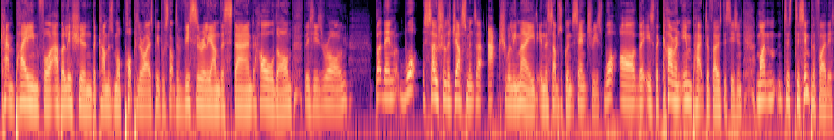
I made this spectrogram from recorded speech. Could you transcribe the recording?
campaign for abolition becomes more popularized. People start to viscerally understand. Hold on, this is wrong but then, what social adjustments are actually made in the subsequent centuries? What are the is the current impact of those decisions? My, to, to simplify this,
